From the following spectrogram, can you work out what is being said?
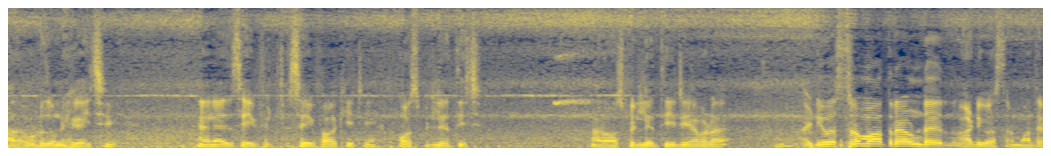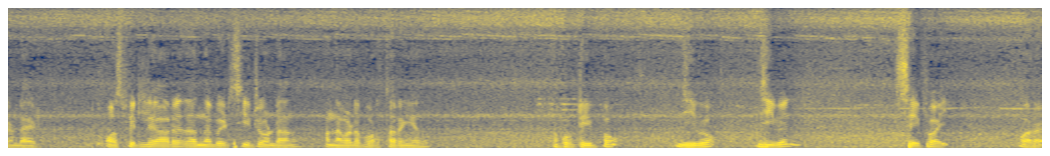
അത് ഉടുതുണി കഴിച്ച് ഞാനത് സേഫ് സേഫാക്കിയിട്ട് ഹോസ്പിറ്റലിൽ എത്തിച്ച്. ഹോസ്പിറ്റലിൽ എത്തിയിട്ട് അവിടെ അടിവസ്ത്രം മാത്രമേ ഉണ്ടായിരുന്നു അടിവസ്ത്രം മാത്രമേ ഉണ്ടായിരുന്നു. ഹോസ്പിറ്റലിൽ ആറ് തന്ന ബെഡ്ഷീറ്റ് ഉണ്ടാകും അന്ന് അവിടെ പുറത്തിറങ്ങിയത്. ആ കുട്ടി ഇപ്പോൾ ജീവ ജീവൻ സേഫായി. വേറെ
